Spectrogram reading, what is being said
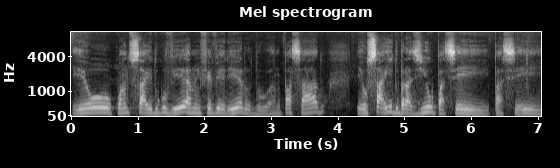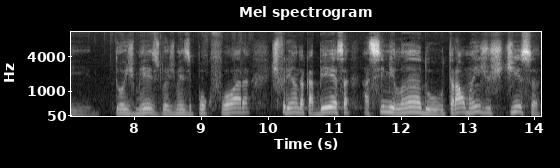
Eu, quando saí do governo, em fevereiro do ano passado, eu saí do Brasil, passei, passei dois meses, dois meses e pouco fora, esfriando a cabeça, assimilando o trauma, a injustiça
